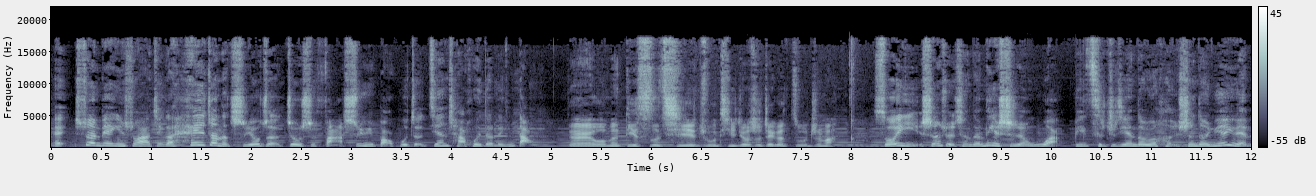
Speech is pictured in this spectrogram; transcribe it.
哎，顺便一说啊，这个黑杖的持有者就是法师与保护者监察会的领导。对我们第四期主题就是这个组织嘛。所以深水城的历史人物啊，彼此之间都有很深的渊源。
